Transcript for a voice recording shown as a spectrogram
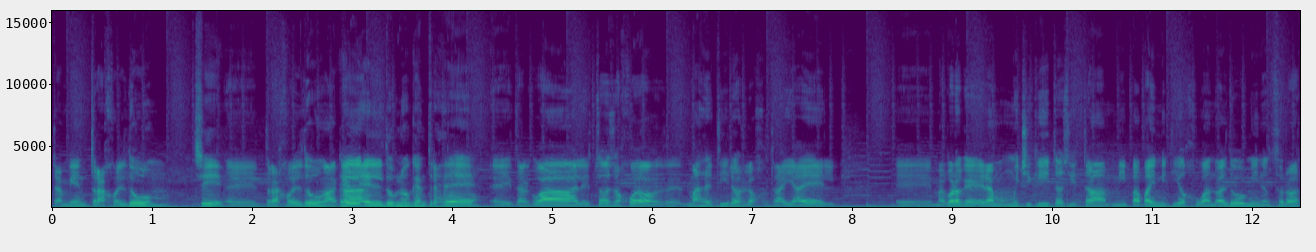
también trajo el Doom. Sí. Trajo el Doom acá. El, el Duke Nukem 3D. Eh, tal cual. y todos esos juegos, más de tiros, los traía él. Eh, me acuerdo que éramos muy chiquitos y estaba mi papá y mi tío jugando al Doom y nosotros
